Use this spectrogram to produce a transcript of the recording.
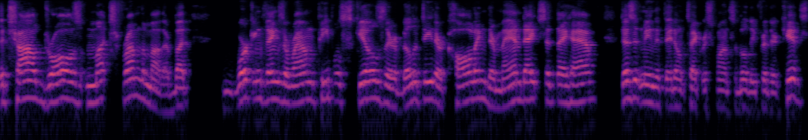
the child draws much from the mother, but working things around people's skills, their ability, their calling, their mandates that they have doesn't mean that they don't take responsibility for their kids,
